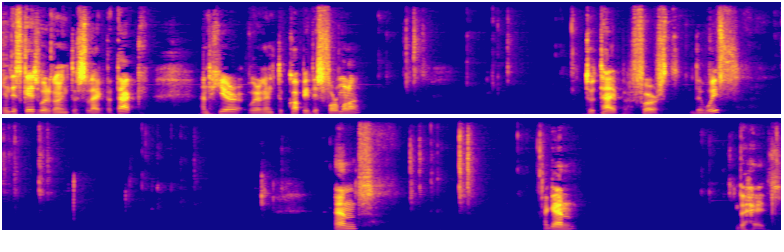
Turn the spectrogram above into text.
in this case we're going to select the tag and here we're going to copy this formula to type first the width and again the height.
